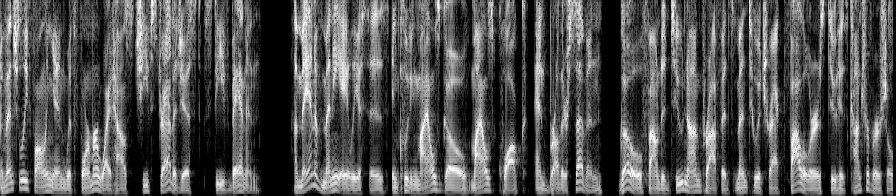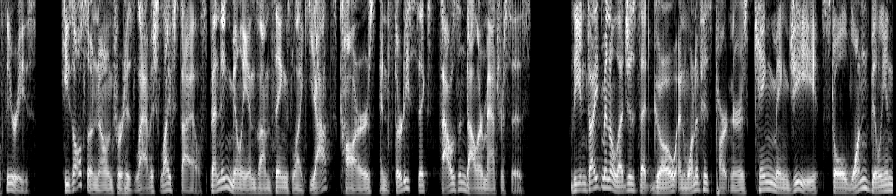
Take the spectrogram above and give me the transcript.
eventually falling in with former White House chief strategist Steve Bannon. A man of many aliases, including Miles Guo, Miles Kwok, and Brother Seven, Guo founded two nonprofits meant to attract followers to his controversial theories. He's also known for his lavish lifestyle, spending millions on things like yachts, cars, and $36,000 mattresses. The indictment alleges that Guo and one of his partners, Kin Ming Je, stole $1 billion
